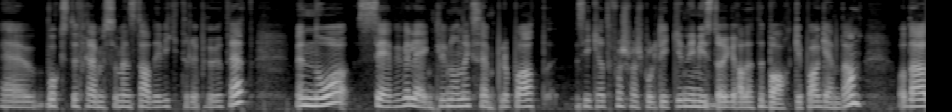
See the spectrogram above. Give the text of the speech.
Eh, vokste frem som en stadig viktigere prioritet. Men nå ser vi vel egentlig noen eksempler på at sikkerhet og forsvarspolitikken i mye større grad er tilbake på agendaen. Og da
